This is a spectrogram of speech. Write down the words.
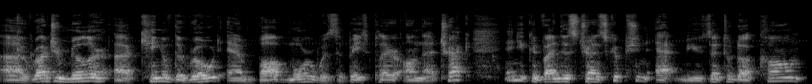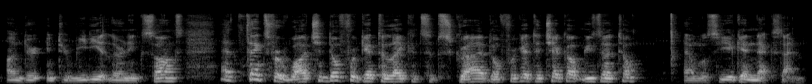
Uh, Roger Miller, uh, King of the Road, and Bob Moore was the bass player on that track. And you can find this transcription at muzento.com under Intermediate Learning Songs. And thanks for watching. Don't forget to like and subscribe. Don't forget to check out Muzento. And we'll see you again next time.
